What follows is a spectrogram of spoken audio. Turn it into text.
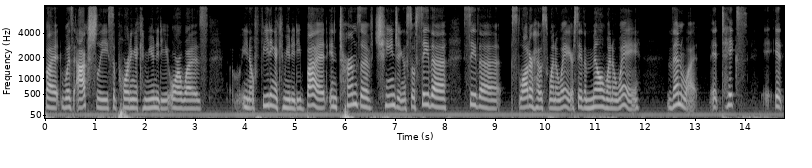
but was actually supporting a community or was you know feeding a community. But in terms of changing, so say the say the slaughterhouse went away or say the mill went away, then what? It takes it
